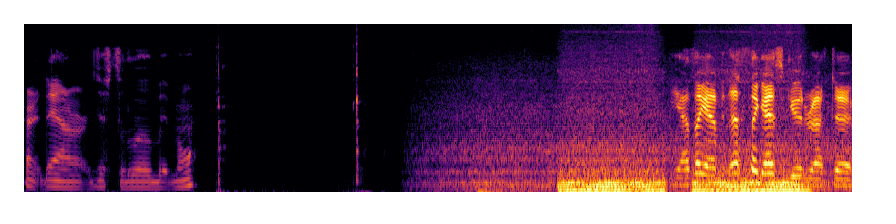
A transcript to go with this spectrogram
Turn it down just a little bit more. Yeah, I think I, I think that's good right there.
